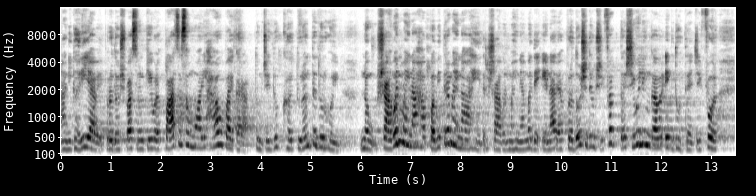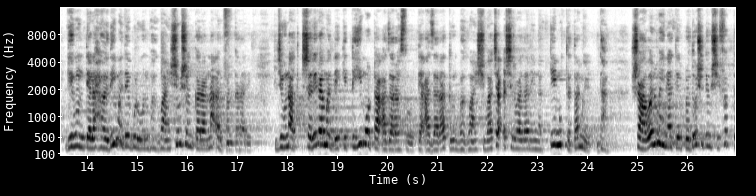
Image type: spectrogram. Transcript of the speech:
आणि घरी यावे. प्रदोषपासून केवळ पाच सोमवारी हा उपाय करा. तुमचे दुःख तुरंत दूर होईल. नऊ श्रावण महिना हा पवित्र महिना आहे. तर श्रावण महिन्यामध्ये येणाऱ्या प्रदोष दिवशी फक्त शिवलिंगावर एक धोत्र्याचे फळ घेऊन त्याला हळदीमध्ये बुडवून भगवान शिवशंकरांना अर्पण करावे. जीवनात शरीरामध्ये कितीही मोठा आजार असो त्या आजारातून भगवान शिवाच्या आशीर्वादाने नक्की मुक्तता मिळेल दहा श्रावण महिन्यातील प्रदोष दिवशी फक्त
